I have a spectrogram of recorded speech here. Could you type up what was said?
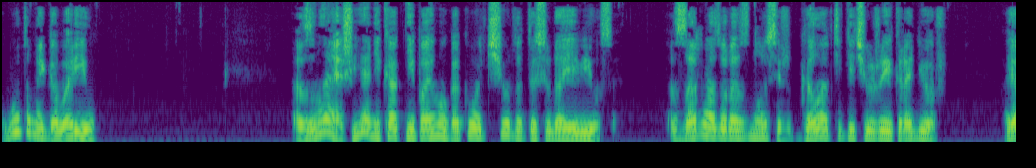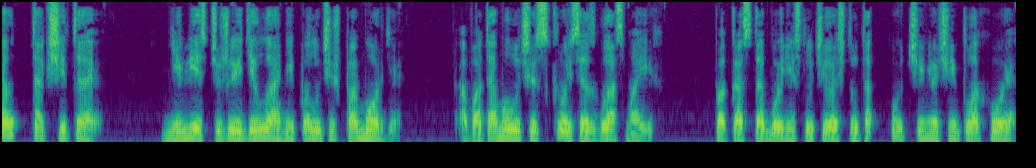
Вот он и говорил. «Знаешь, я никак не пойму, какого черта ты сюда явился. Заразу разносишь, галактики чужие крадешь. А я вот так считаю. Не лезь в чужие дела, не получишь по морде. А потому лучше скройся с глаз моих, пока с тобой не случилось что-то очень-очень плохое».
